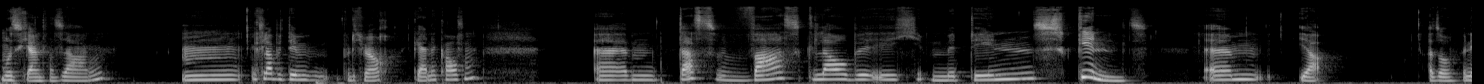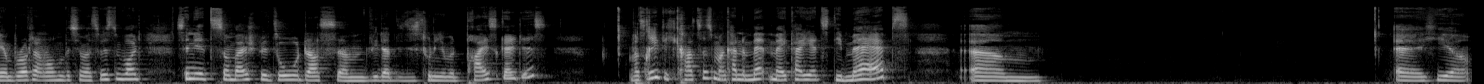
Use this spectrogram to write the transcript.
Muss ich einfach sagen. Mm, ich glaube, den würde ich mir auch gerne kaufen. Ähm, das war's, glaube ich, mit den Skins. Ähm, ja. Also, wenn ihr im Broadcast noch ein bisschen was wissen wollt, sind jetzt zum Beispiel so, dass ähm, wieder dieses Turnier mit Preisgeld ist. Was richtig krass ist, man kann im Mapmaker jetzt die Maps ähm, äh, hier.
